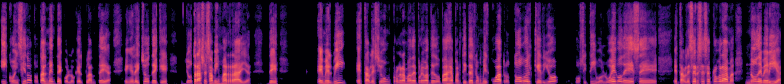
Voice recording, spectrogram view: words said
y coincido totalmente con lo que él plantea, en el hecho de que yo trazo esa misma raya de MLB estableció un programa de pruebas de dopaje a partir del 2004. Todo el que dio positivo, luego de ese establecerse ese programa, no debería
